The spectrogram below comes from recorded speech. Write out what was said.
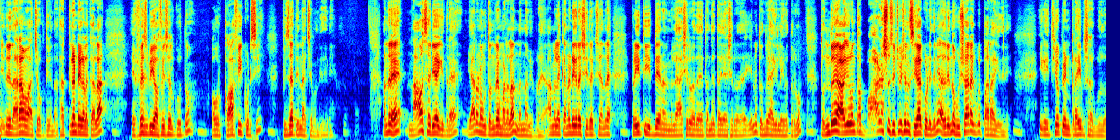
ಇದರಿಂದ ಆರಾಮ ಆಚೆ ಹೋಗ್ತೀವಿ ಅಂತ. ಹತ್ತು ಗಂಟೆಗಳ ಕಾಲ ಎಫ್ ಎಸ್ ಬಿ ಆಫೀಸಲ್ಲಿ ಕೂತು ಅವ್ರು ಕಾಫಿ ಕುಡಿಸಿ ಪಿಜ್ಜಾ ತಿಂದು ಆಚೆ ಬಂದಿದ್ದೀನಿ. ಅಂದರೆ ನಾವು ಸರಿಯಾಗಿದ್ದರೆ ಯಾರೂ ನಮ್ಗೆ ತೊಂದರೆ ಮಾಡಲ್ಲ ನನ್ನ ಅಭಿಪ್ರಾಯ. ಆಮೇಲೆ ಕನ್ನಡಿಗರ ಶ್ರೀರಕ್ಷೆ ಅಂದರೆ ಪ್ರೀತಿ ಇದ್ದೇ ನನ್ನ ಮೇಲೆ, ಆಶೀರ್ವಾದ, ತಂದೆ ತಾಯಿ ಆಶೀರ್ವಾದ. ಏನೂ ತೊಂದರೆ ಆಗಿಲ್ಲ ಇವತ್ತರು ತೊಂದರೆ ಆಗಿರುವಂಥ ಭಾಳಷ್ಟು ಸಿಚುವೇಶನ್ ಸಿಗಾಕೊಂಡಿದ್ದೀನಿ, ಅದರಿಂದ ಹುಷಾರಾಗಿ ಪಾರಾಗಿದ್ದೀನಿ ಈಗ ಇಥಿಯೋಪಿಯನ್ ಟ್ರೈಬ್ಸ್ ಆಗ್ಬೋದು.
